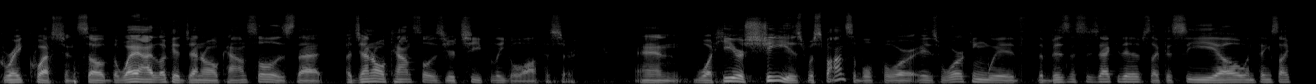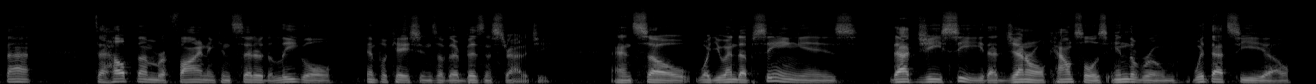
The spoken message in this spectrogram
great question. So the way I look at general counsel is that a general counsel is your chief legal officer. And what he or she is responsible for is working with the business executives, like the CEO and things like that, to help them refine and consider the legal implications of their business strategy. And so what you end up seeing is that GC, that general counsel, is in the room with that CEO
